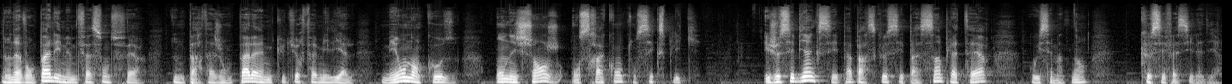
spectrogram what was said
Nous n'avons pas les mêmes façons de faire, nous ne partageons pas la même culture familiale, mais on en cause, on échange, on se raconte, on s'explique. Et je sais bien que c'est pas parce que c'est pas simple à terre, oui c'est maintenant, que c'est facile à dire.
